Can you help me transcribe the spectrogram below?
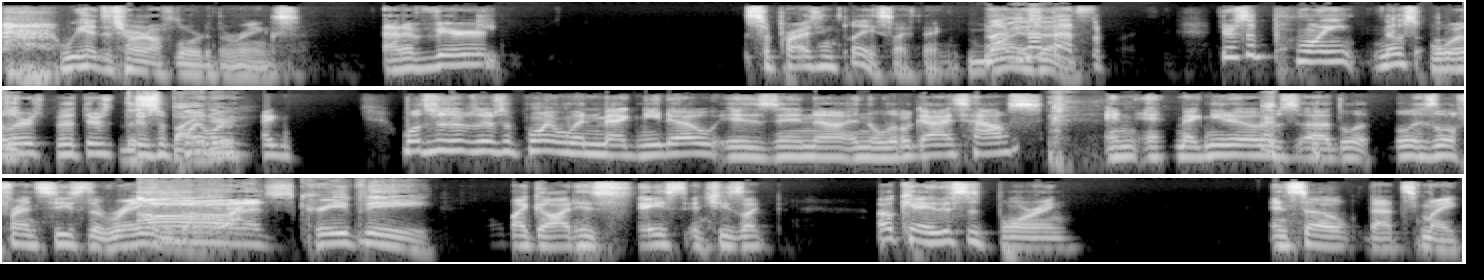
We had to turn off Lord of the Rings at a very surprising place. I think. Why not, is not that? surprising. There's a point. No spoilers, but there's the there's a point where? Mag- well, there's, there's a point when Magneto is in uh, in the little guy's house, and, and Magneto's uh, the, his little friend sees the ring, and he goes, Oh, that's creepy. oh my god his face and she's like okay this is boring and so that's my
